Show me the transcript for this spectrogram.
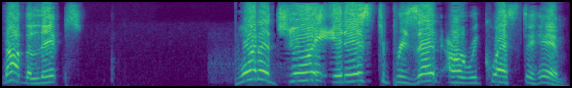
not the lips. What a joy it is to present our request to Him.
